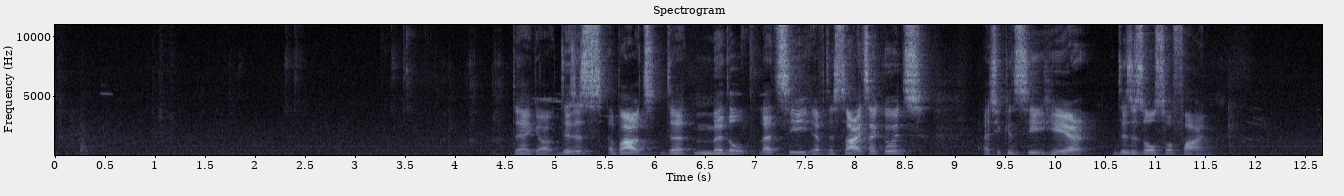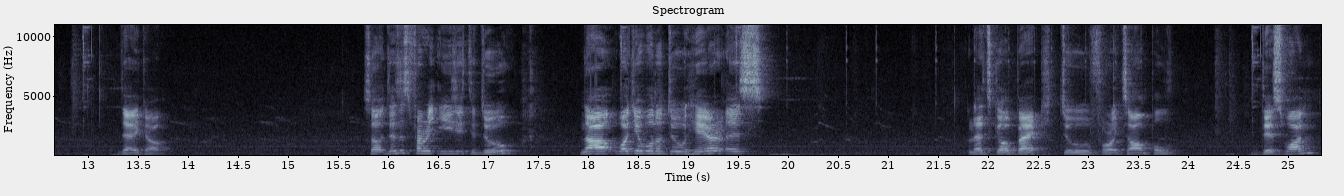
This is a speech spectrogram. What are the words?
There you go. This is about the middle. Let's see if the sides are good. As you can see here, this is also fine. There you go. So this is very easy to do. Now, what you want to do here is, let's go back to, for example, this one.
